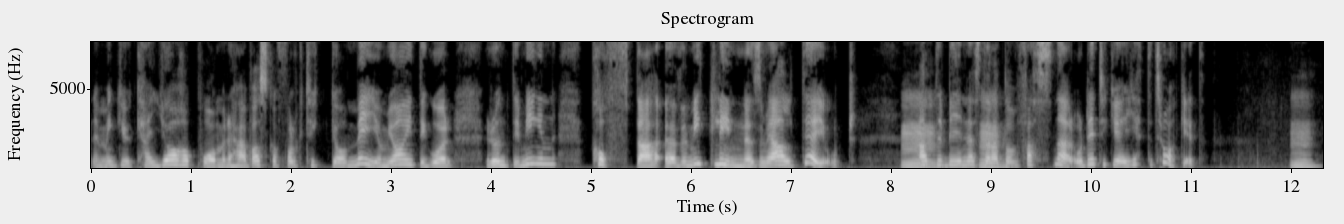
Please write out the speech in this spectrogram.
Nej men gud, kan jag ha på mig det här? Vad ska folk tycka om mig om jag inte går runt i min kofta över mitt linne som jag alltid har gjort? Mm. Att det blir nästan Mm. att de fastnar och det tycker jag är jättetråkigt. Mm.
